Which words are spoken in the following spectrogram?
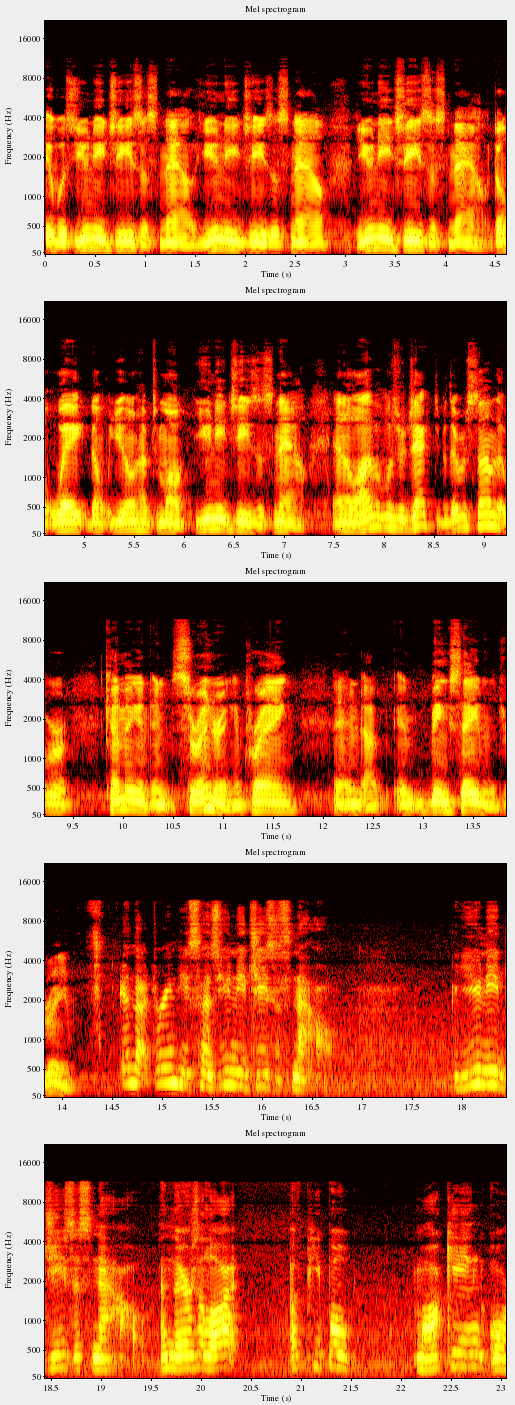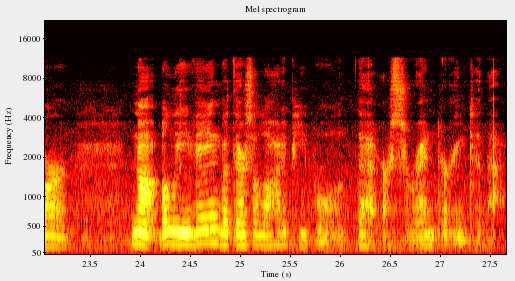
It was you need Jesus now. You need Jesus now. You need Jesus now. Don't wait. Don't you don't have tomorrow. You need Jesus now. And a lot of it was rejected, but there were some that were coming and, and surrendering and praying and, uh, and being saved in the dream. In that dream, he says, "You need Jesus now. You need Jesus now." And there's a lot of people mocking or not believing, but there's a lot of people that are surrendering to that.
